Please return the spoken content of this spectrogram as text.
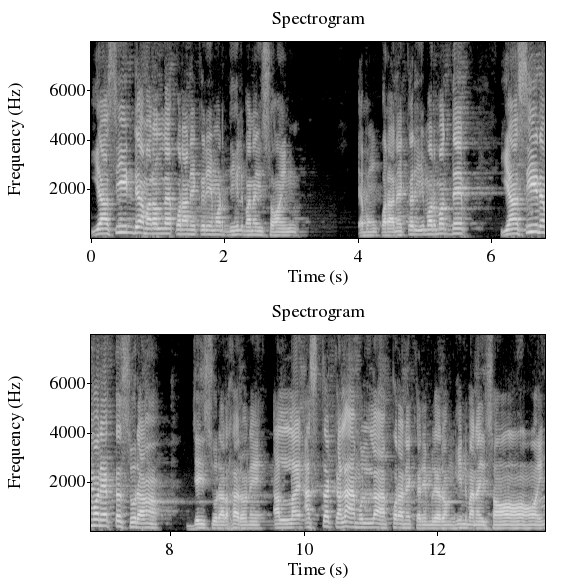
ইয়াসিন দে আমার আল্লাহ কোরআনে করিমর দিল বানাই সইন এবং কোরআনে করিমর মধ্যে ইয়াসিন এমন একটা সূরা যেই সূরার কারণে আল্লাহ আস্তা কালামুল্লাহ কোরআনে করিমরে রঙিন বানাই সইন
